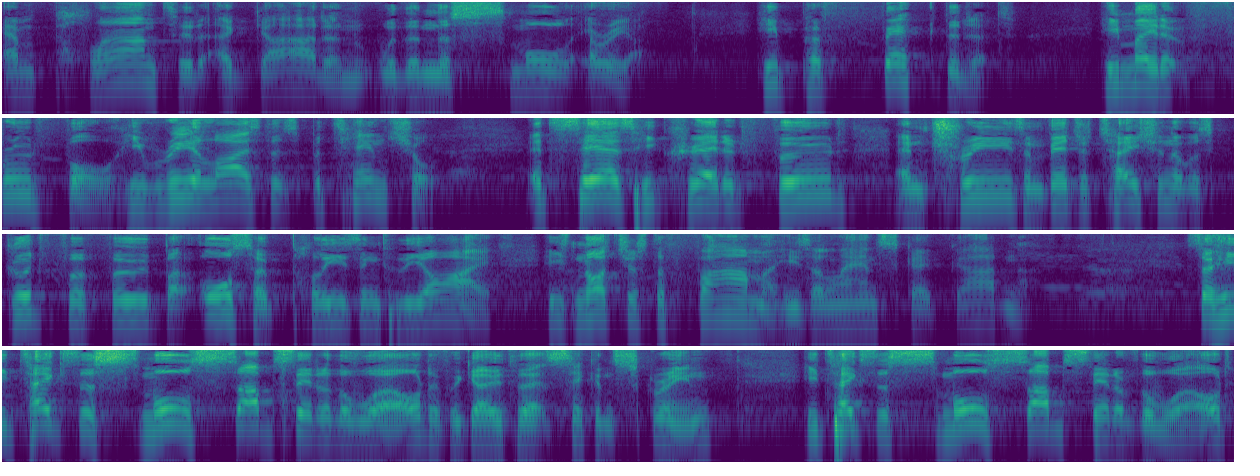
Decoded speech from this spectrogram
and planted a garden within this small area. He perfected it, He made it fruitful, He realized its potential. It says he created food and trees and vegetation that was good for food, but also pleasing to the eye. He's not just a farmer, he's a landscape gardener. So he takes this small subset of the world, if we go to that second screen, he takes this small subset of the world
